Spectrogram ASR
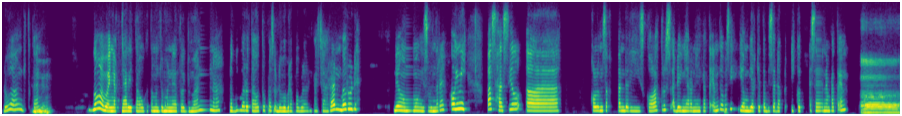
doang gitu kan Hmm. gue nggak banyak nyari tahu ke teman-temannya atau gimana nah gue baru tahu tuh pas udah beberapa bulan pacaran baru deh dia ngomong ya sebenarnya oh ini pas hasil eh kalau misalkan dari sekolah terus ada yang nyaranin PTN tuh apa sih yang biar kita bisa ikut SNMPTN Eh,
